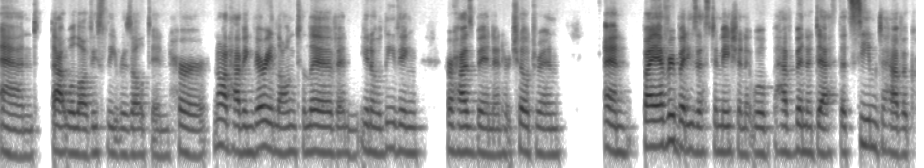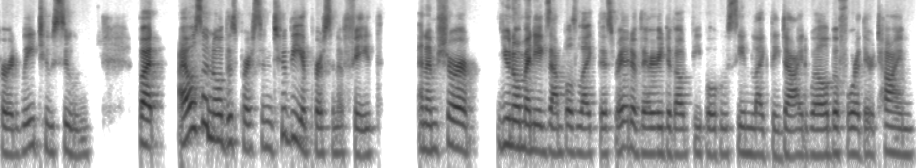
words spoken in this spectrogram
and that will obviously result in her not having very long to live and you know leaving her husband and her children. And by everybody's estimation it will have been a death that seemed to have occurred way too soon. But i also know this person to be a person of faith and i'm sure you know many examples like this right? Of very devout people who seem like they died well before their time.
